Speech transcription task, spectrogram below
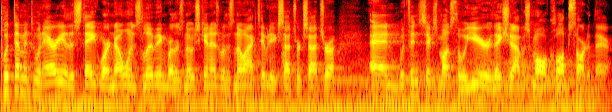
put them into an area of the state where no one's living, where there's no skinheads, where there's no activity, et cetera, et cetera. And within six months to a year, they should have a small club started there.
